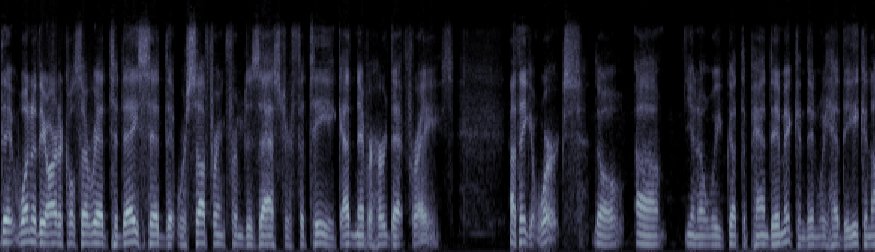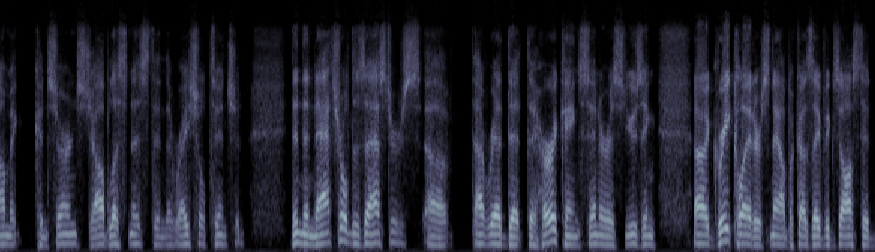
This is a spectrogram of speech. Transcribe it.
that one of the articles I read today said that we're suffering from disaster fatigue. I'd never heard that phrase. I think it works, though. Uh, you know, we've got the pandemic, and then we had the economic concerns, joblessness, then the racial tension, then the natural disasters. Uh, I read that the Hurricane Center is using uh, Greek letters now because they've exhausted,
